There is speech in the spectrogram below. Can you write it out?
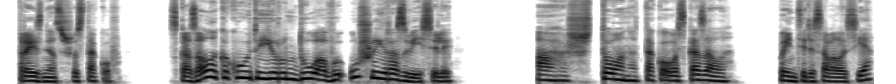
— произнес Шестаков. «Сказала какую-то ерунду, а вы уши и развесили». «А что она такого сказала?» Поинтересовалась я,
